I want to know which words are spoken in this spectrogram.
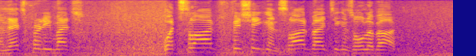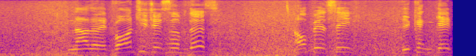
And that's pretty much what slide fishing and slide baiting is all about. Now the advantages of this, obviously, you can get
